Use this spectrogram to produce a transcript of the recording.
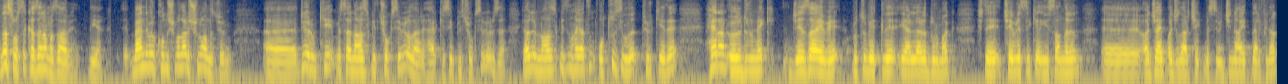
nasıl olsa kazanamaz abi diye. Ben de böyle konuşmalarda şunu anlatıyorum. Ee, diyorum ki mesela Nazik Bit'i çok seviyorlar. Herkes hepimiz çok seviyoruz ya. Ya diyorum Nazik Bit'in hayatın 30 yılı Türkiye'de her an öldürülmek, cezaevi, rutubetli yerlerde durmak, işte çevresindeki insanların e, acayip acılar çekmesi, cinayetler filan.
